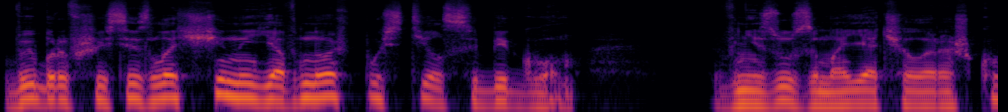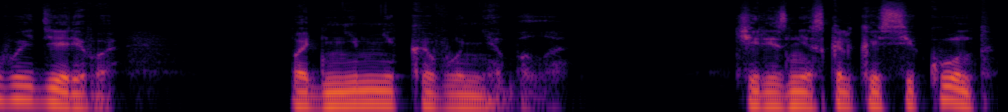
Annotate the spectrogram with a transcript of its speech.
Выбравшись из лощины, я вновь пустился бегом. Внизу замаячило рожковое дерево. Под ним никого не было. Через несколько секунд,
